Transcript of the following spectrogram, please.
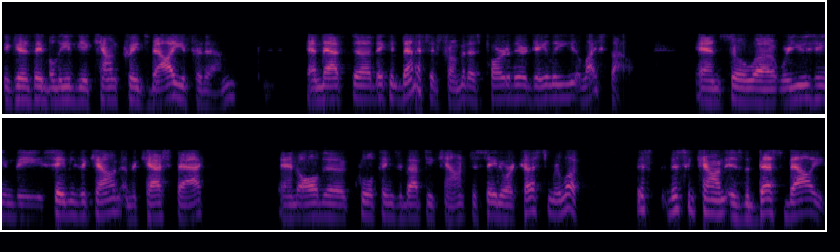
because they believe the account creates value for them and that uh, they can benefit from it as part of their daily lifestyle. And so uh, we're using the savings account and the cash back and all the cool things about the account to say to our customer, look, this, this account is the best value,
